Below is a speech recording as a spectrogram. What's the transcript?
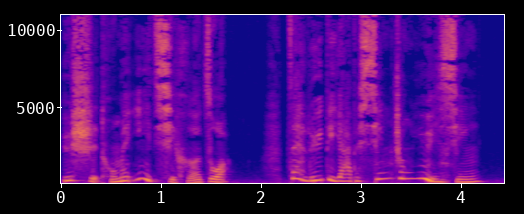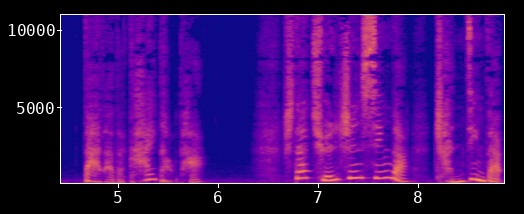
与使徒们一起合作，在吕底亚的心中运行，大大的开导他，使他全身心的沉浸在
